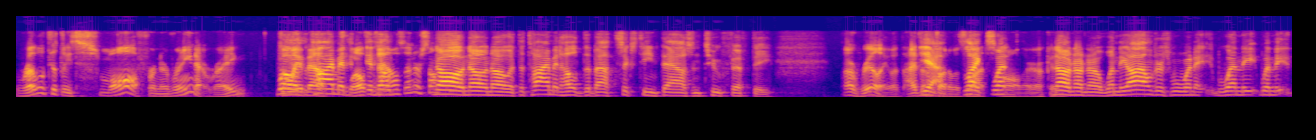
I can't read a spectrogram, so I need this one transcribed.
relatively small for an arena, right? Well, at the time it, twelve thousand or something. No, no, no. At the time, it held about sixteen thousand two fifty. Oh, really? I, yeah, thought it was like a lot when, smaller. Okay. No, no, no. When the Islanders were when it, when the when the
